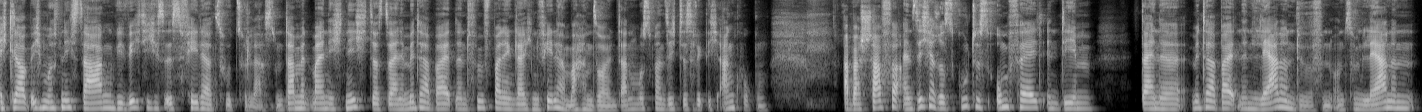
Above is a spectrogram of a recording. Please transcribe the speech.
Ich glaube, ich muss nicht sagen, wie wichtig es ist, Fehler zuzulassen. Und damit meine ich nicht, dass deine Mitarbeitenden fünfmal den gleichen Fehler machen sollen. Dann muss man sich das wirklich angucken. Aber schaffe ein sicheres, gutes Umfeld, in dem deine Mitarbeitenden lernen dürfen. Und zum Lernen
